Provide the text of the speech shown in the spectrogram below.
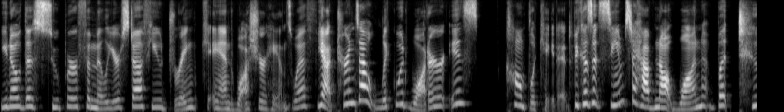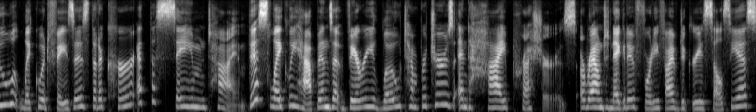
You know, the super familiar stuff you drink and wash your hands with? Yeah, turns out liquid water is complicated because it seems to have not one, but two liquid phases that occur at the same time. This likely happens at very low temperatures and high pressures, around negative 45 degrees Celsius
